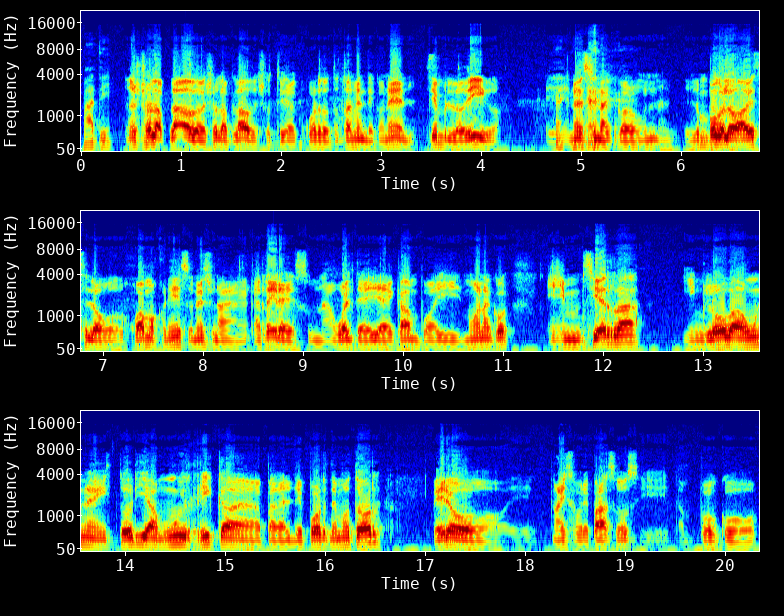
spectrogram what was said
¿Mati? yo lo aplaudo, yo lo aplaudo, yo estoy de acuerdo totalmente con él, siempre lo digo. Eh, no es una, un poco lo, a veces lo jugamos con eso, no es una carrera, es una vuelta de día de campo ahí en Mónaco. Encierra y engloba una historia muy rica para el deporte motor, pero eh, no hay sobrepasos y tampoco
